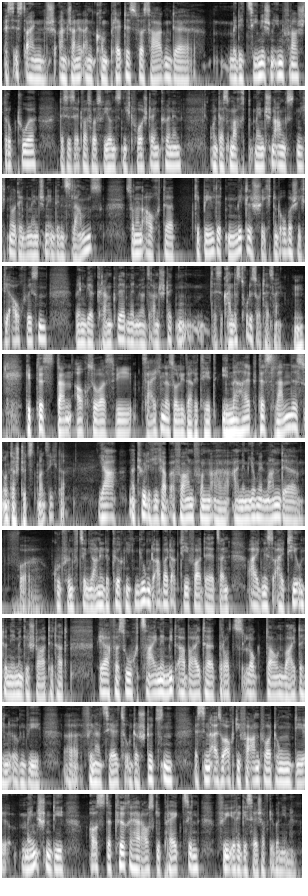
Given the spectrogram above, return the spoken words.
Es ist ein, anscheinend ein komplettes Versagen der medizinischen Infrastruktur. Das ist etwas, was wir uns nicht vorstellen können. Und das macht Menschenangst nicht nur den Menschen in den Slums, sondern auch der gebildeten Mittelschicht und Oberschicht, die auch wissen, wenn wir krank werden, wenn wir uns anstecken, das kann das Todesurteil sein. Hm. Gibt es dann auch sowas wie Zeichen der Solidarität innerhalb des Landes? Unterstützt man sich da? Ja, natürlich. Ich habe erfahren von äh, einem jungen Mann, der vor gut 15 Jahren in der kirchlichen Jugendarbeit aktiv war, der jetzt ein eigenes IT-Unternehmen gestartet hat. Er versucht, seine Mitarbeiter trotz Lockdown weiterhin irgendwie äh, finanziell zu unterstützen. Es sind also auch die Verantwortungen, die Menschen, die aus der Kirche heraus geprägt sind, für ihre Gesellschaft übernehmen.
